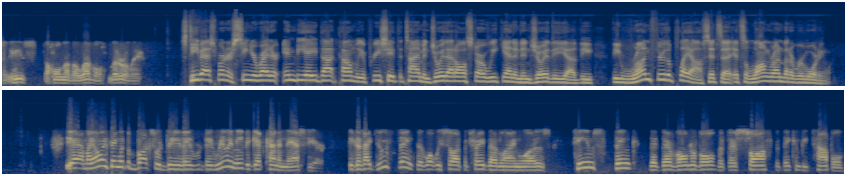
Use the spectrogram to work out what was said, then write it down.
he's a whole nother level, literally. Steve Aschburner, senior writer, NBA.com. We appreciate the time. Enjoy that All Star weekend and enjoy the uh, the the run through the playoffs. It's a it's a long run, but a rewarding one. Yeah, my only thing with the Bucks would be they they really need to get kind of nastier because I do think that what we saw at the trade deadline was teams think that they're vulnerable, that they're soft, that they can be toppled.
